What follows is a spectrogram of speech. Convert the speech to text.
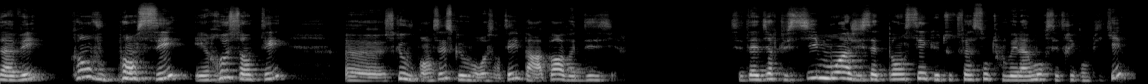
avez quand vous pensez et ressentez ce que vous pensez, ce que vous ressentez par rapport à votre désir? C'est-à-dire que si moi j'ai cette pensée que de toute façon trouver l'amour c'est très compliqué,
